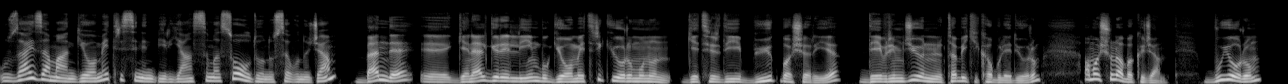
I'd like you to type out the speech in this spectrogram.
uzay zaman geometrisinin bir yansıması olduğunu savunacağım. Ben de e, genel göreliliğin bu geometrik yorumunun getirdiği büyük başarıyı, devrimci yönünü tabii ki kabul ediyorum. Ama şuna bakacağım. Bu yorum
